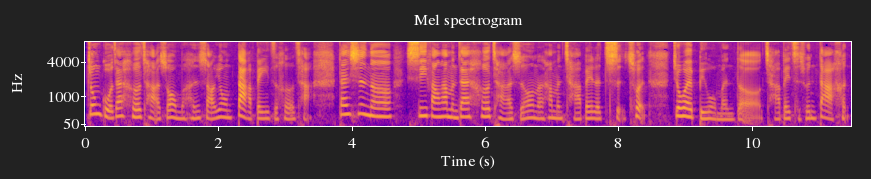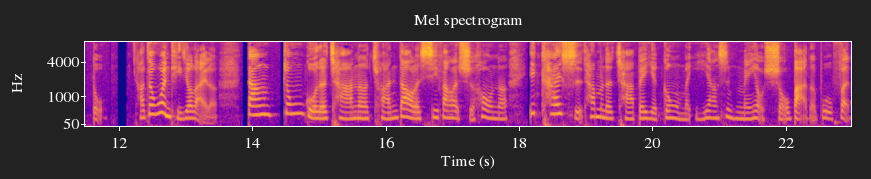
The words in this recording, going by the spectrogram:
中国在喝茶的时候，我们很少用大杯子喝茶，但是呢，西方他们在喝茶的时候呢，他们茶杯的尺寸就会比我们的茶杯尺寸大很多。好，这问题就来了：当中国的茶呢传到了西方的时候呢，一开始他们的茶杯也跟我们一样是没有手把的部分。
